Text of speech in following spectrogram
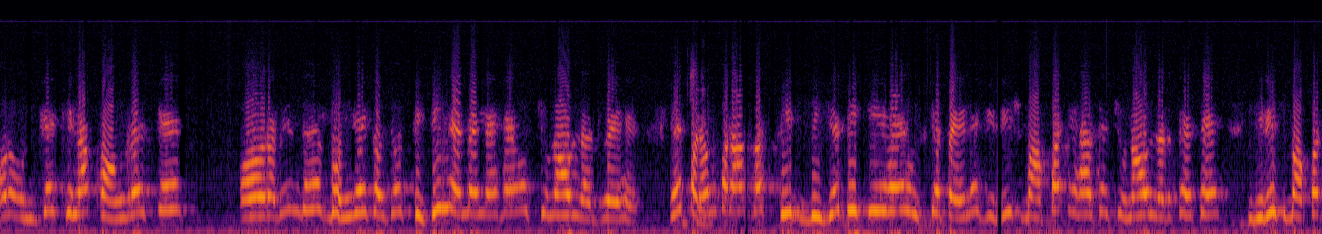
और उनके खिलाफ कांग्रेस के और रविंद्र भंगे का जो सिटिंग एमएलए है वो चुनाव लड़ रहे हैं। ये परंपरागत सीट बीजेपी की है उसके पहले गिरीश बापट यहाँ से चुनाव लड़ते थे। गिरीश बापट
